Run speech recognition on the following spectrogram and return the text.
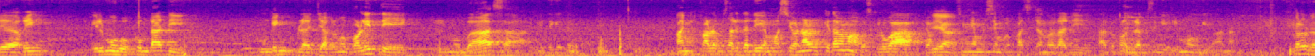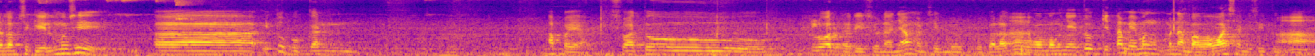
dari ilmu hukum tadi? Mungkin belajar ilmu politik, ilmu bahasa gitu-gitu. Kan kalau misalnya tadi emosional kita memang harus keluar. Contoh yang mesti kasih contoh tadi. Tapi kalau dalam segi ilmu gimana? kalau dalam segi ilmu sih eh, itu bukan apa ya suatu keluar dari zona nyaman sih menurutku kalau aku Ah. ngomongnya itu kita memang menambah wawasan di situ Ah,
